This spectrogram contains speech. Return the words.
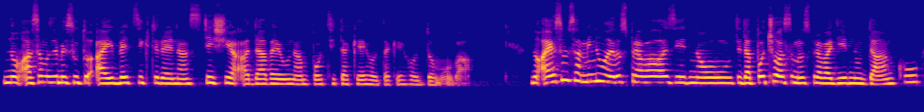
No a samozrejme sú to aj veci, ktoré nás tešia a dávajú nám pocit takého, takého domova. No a ja som sa minule rozprávala s jednou, teda počula som rozprávať jednu Dánku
